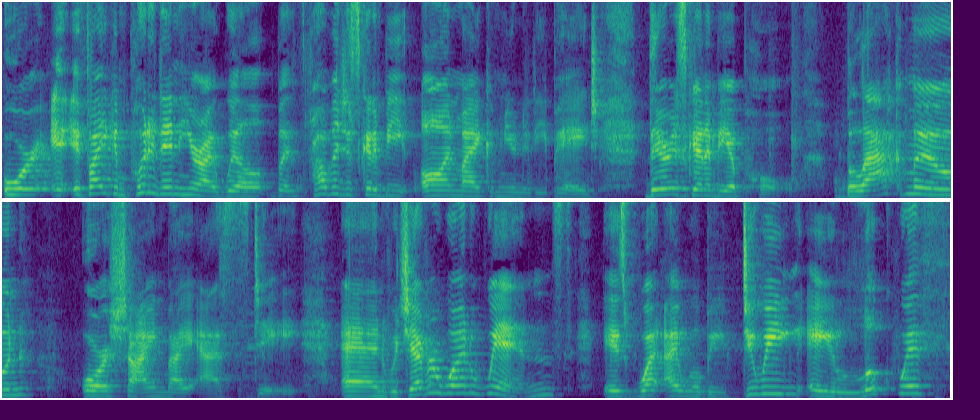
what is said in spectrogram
or if I can put it in here, I will, but it's probably just gonna be on my community page. There is gonna be a poll, Black Moon or Shine by SD. And whichever one wins is what I will be doing a look with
